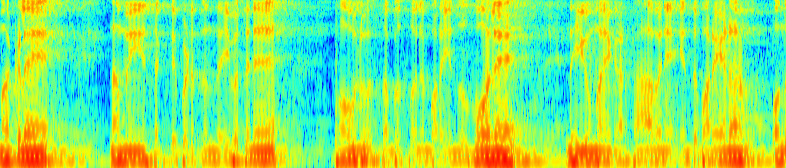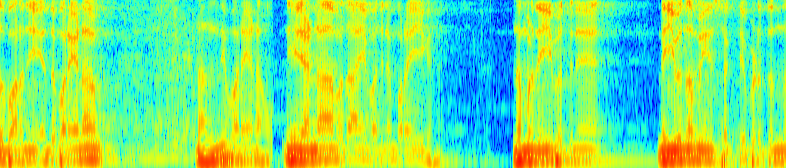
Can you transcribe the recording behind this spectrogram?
മക്കളെ നമ്മെ ശക്തിപ്പെടുത്തുന്ന ദൈവത്തിന് പൗലോസ് അപ്പസ്തോലൻ പറയുന്നത് പോലെ ദൈവമായ കർത്താവിന് എന്ത് പറയണം? ഒന്ന് പറഞ്ഞ് എന്ത് പറയണം? നന്ദി പറയണം. നീ രണ്ടാമതായി വചനം പറയുക. നമ്മൾ ദൈവത്തിന് ദൈവം നമ്മെ ശക്തിപ്പെടുത്തുന്ന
